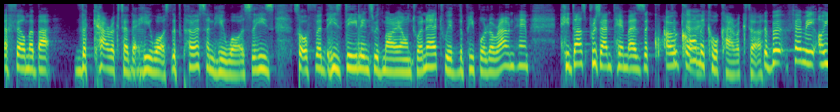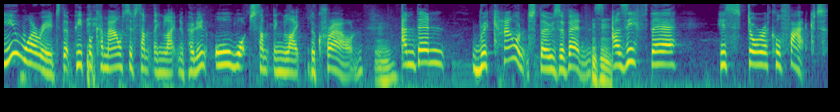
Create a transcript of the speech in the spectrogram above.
a film about the character that he was, the person he was. He's sort of his dealings with Marie Antoinette, with the people around him. He does present him as a, okay. a comical character. But Femi, are you worried that people come out of something like Napoleon or watch something like The Crown mm -hmm. and then recount those events mm -hmm. as if they're historical fact?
